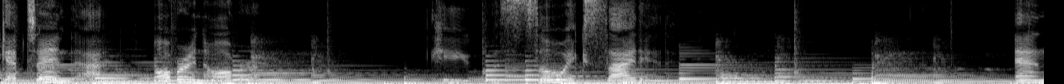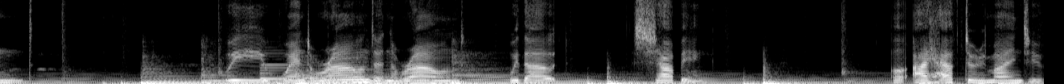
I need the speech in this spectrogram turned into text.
kept saying that over and over. He was so excited. We went around and around without shopping. Oh, I have to remind you,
